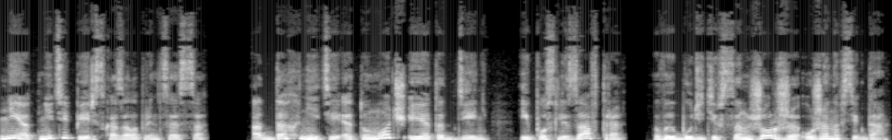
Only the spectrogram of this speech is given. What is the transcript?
«Нет, не теперь», — сказала принцесса. «Отдохните эту ночь и этот день, и послезавтра вы будете в Сен-Жорже уже навсегда».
